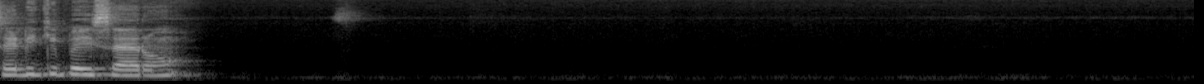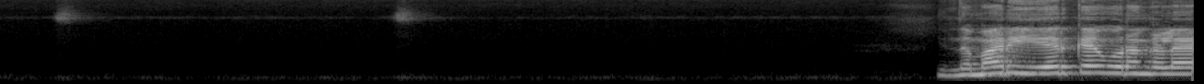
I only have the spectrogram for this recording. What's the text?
செடிக்கு போய் சேரும். இந்த மாதிரி இயற்கை உரங்களை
